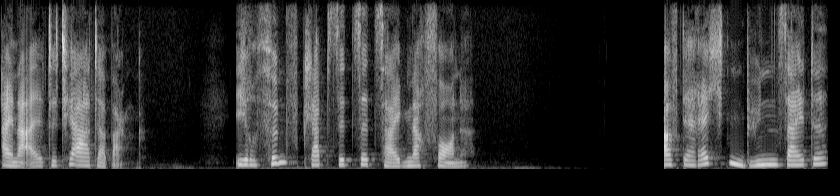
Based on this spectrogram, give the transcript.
eine alte Theaterbank. Ihre fünf Klappsitze zeigen nach vorne. Auf der rechten Bühnenseite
